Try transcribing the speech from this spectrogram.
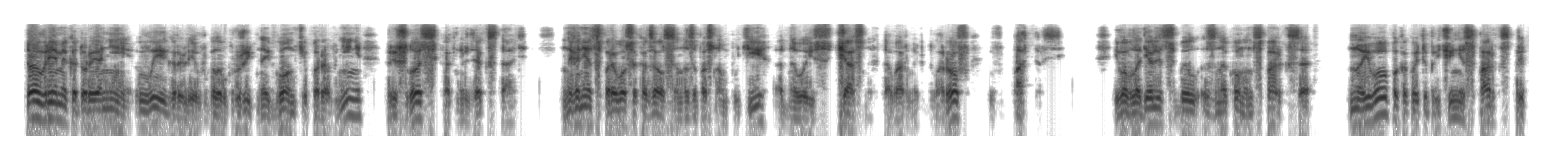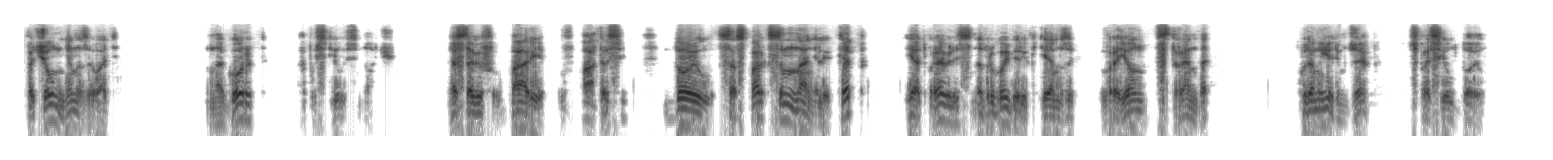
то время, которое они выиграли в головокружительной гонке по равнине, пришлось как нельзя кстати. Наконец паровоз оказался на запасном пути одного из частных товарных дворов в Баттерсе. Его владелец был знакомым Спаркса, но его по какой-то причине Спаркс предпочел не называть. На город опустилась ночь. Оставив Барри в Баттерсе, Дойл со Спарксом наняли Кэп и отправились на другой берег Темзы, в район Стрэнда. «Куда мы едем, Джек?» — спросил Дойл.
